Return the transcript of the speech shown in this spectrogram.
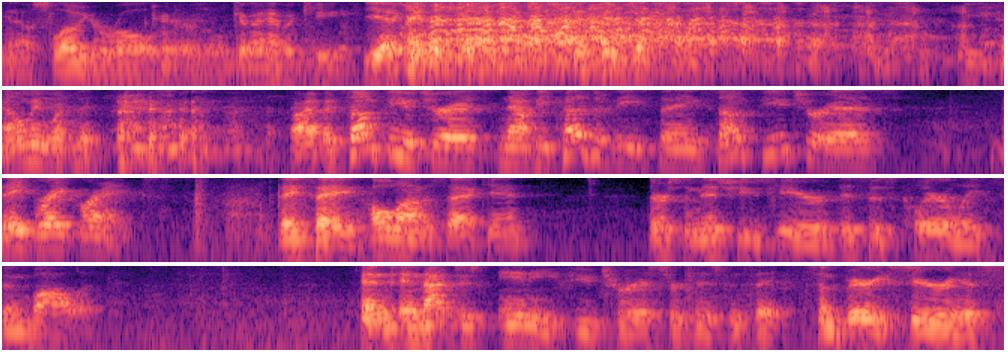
you know slow your roll there a little." Can I have a key? Yeah. Can you tell me where the. All right, but some futurists, now because of these things, some futurists, they break ranks. They say, hold on a second, there's some issues here. This is clearly symbolic. And, and not just any futurists or dispensation, some very serious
